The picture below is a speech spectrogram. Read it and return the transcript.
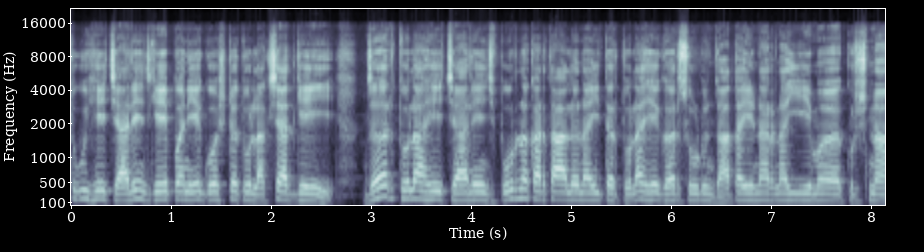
तू हे चॅलेंज घे पण एक गोष्ट तू लक्षात घे. जर तुला हे चॅलेंज पूर्ण करता आलं नाही तर तुला हे घर सोडून जाता येणार नाही मग कृष्णा.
